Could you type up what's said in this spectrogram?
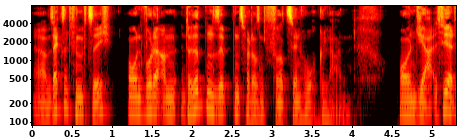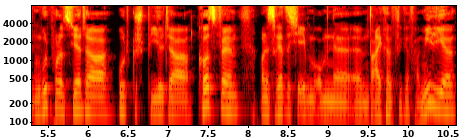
äh, 56 und wurde am 3.7.2014 hochgeladen. Und ja, es wird ein gut produzierter, gut gespielter Kurzfilm und es dreht sich eben um eine ähm, dreiköpfige Familie,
